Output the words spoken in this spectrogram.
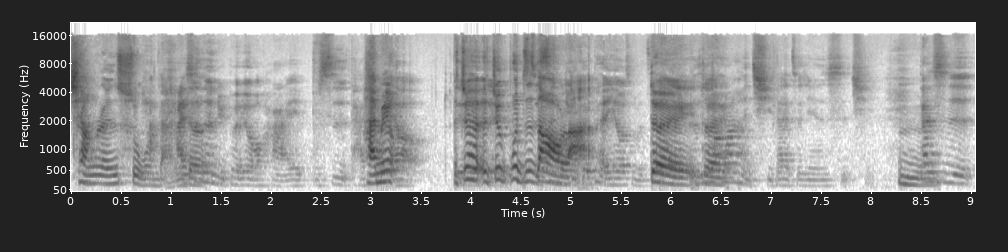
强人所难的。孩子的女朋友还不是还没有，就就不知道啦。女朋友什么？对对。妈妈很期待这件事情，嗯，但是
